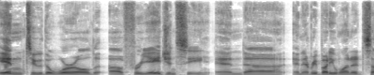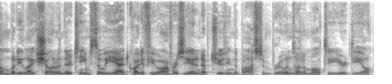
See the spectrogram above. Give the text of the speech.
into the world of free agency, and uh, and everybody wanted somebody like Shawn on their team. So he had quite a few offers. He ended up choosing the Boston Bruins on a multi-year deal,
